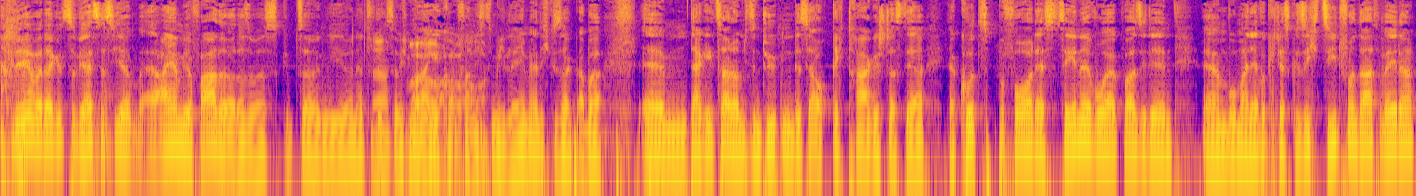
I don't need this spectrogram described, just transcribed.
Nee, aber da gibt's so, wie heißt das hier? I am your father oder sowas. Gibt's da irgendwie bei Netflix, Ja. habe ich mal Oh. reingeguckt, fand ich ziemlich lame, ehrlich gesagt. Aber ähm, da geht's halt um diesen Typen, das ist ja auch recht tragisch, dass der ja kurz bevor der Szene, wo er quasi den, ähm, wo man ja wirklich das Gesicht sieht von Darth Vader,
